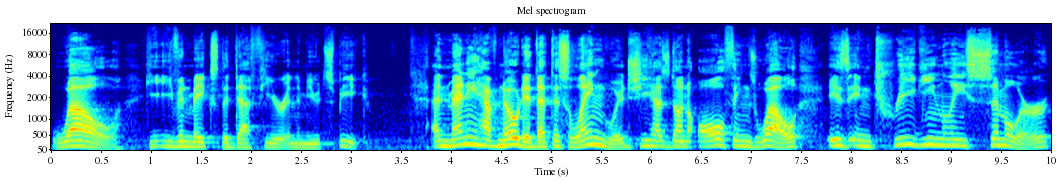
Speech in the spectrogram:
well. He even makes the deaf hear and the mute speak. And many have noted that this language, he has done all things well, is intriguingly similar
